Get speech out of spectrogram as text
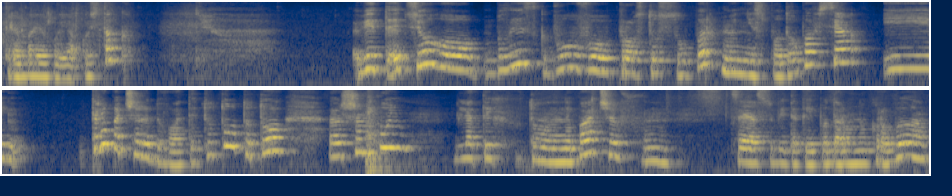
Треба його якось так. Від цього блиск був просто супер, мені сподобався. І треба чередувати. То-то, то-то Е, шампунь для тих, хто не бачив. Це я собі такий подарунок робила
